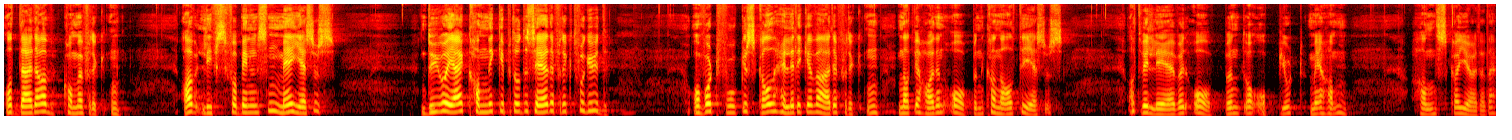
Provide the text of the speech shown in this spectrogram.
Og derav kommer frukten. Av livsforbindelsen med Jesus. Du og jeg kan ikke produsere frukt for Gud. Og Vårt fokus skal heller ikke være frukten, men at vi har en åpen kanal til Jesus. At vi lever åpent og oppgjort med ham. Han skal gjøre det.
